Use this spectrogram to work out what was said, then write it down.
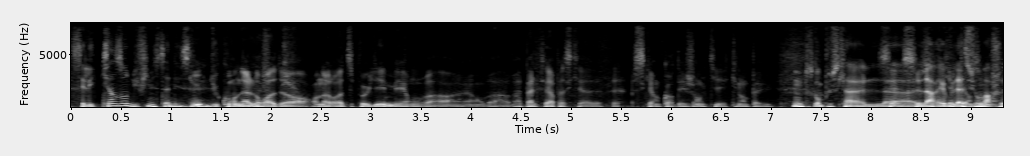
C'est les 15 ans du film cette année, c'est du, vrai du coup, on a le droit de, on a le droit de spoiler, mais on va, on va, on va pas le faire parce qu'il y a, parce qu'il y a encore des gens qui, qui l'ont pas vu. Parce qu'en plus, la, la, révélation 15 ans, marche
